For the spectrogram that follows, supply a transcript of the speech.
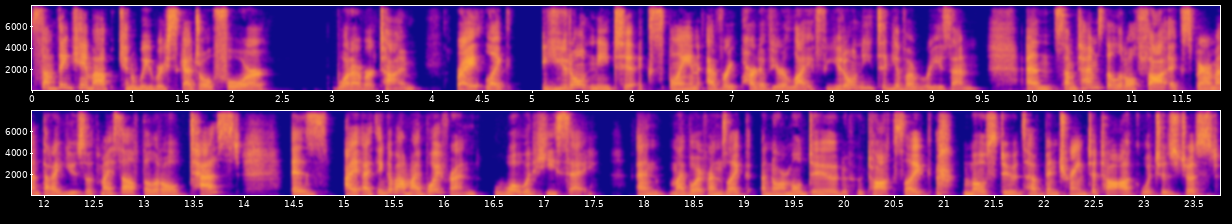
something came up. Can we reschedule for whatever time? Right? Like, you don't need to explain every part of your life. You don't need to give a reason. And sometimes the little thought experiment that I use with myself, the little test, is I, I think about my boyfriend. What would he say? And my boyfriend's like a normal dude who talks like most dudes have been trained to talk, which is just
